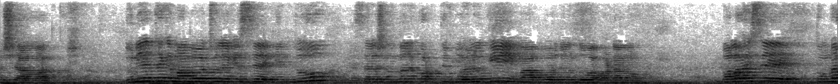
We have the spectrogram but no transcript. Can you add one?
ইনশাআল্লাহ। দুনিয়া থেকে মা বাবা চলে গেছে, কিন্তু ছেলে সন্তানের কর্তব্য হলো কি? মা বাবার জন্য দোয়া পাঠানো। বলা হয়েছে, তোমরা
